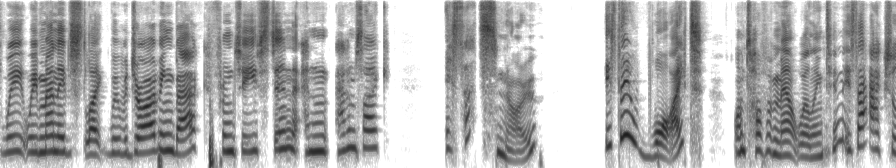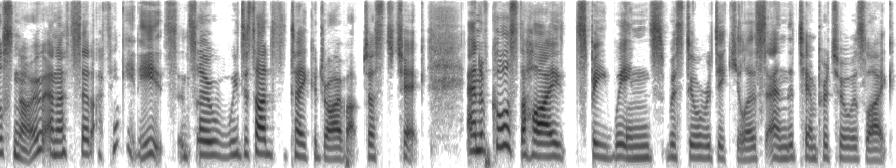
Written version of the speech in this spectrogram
we we managed. Like we were driving back from Geeveston, and Adam's like, "Is that snow? Is there white?" On top of Mount Wellington. Is that actual snow? And I said, I think it is. And so we decided to take a drive up just to check. And of course, the high speed winds were still ridiculous, and the temperature was like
